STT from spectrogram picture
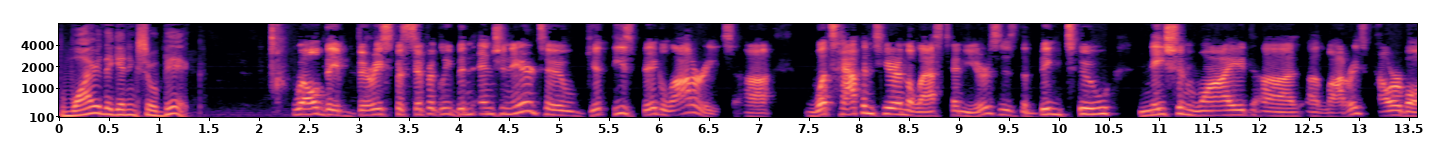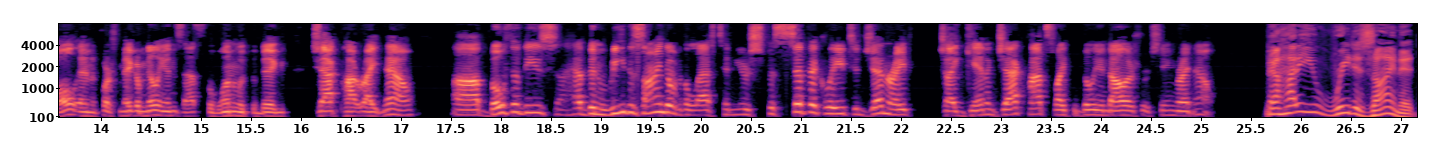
Why are they getting so big? Well, they've very specifically been engineered to get these big lotteries. Uh, what's happened here in the last 10 years is the big two nationwide uh, uh, lotteries, Powerball and, of course, Mega Millions. That's the one with the big jackpot right now. Uh, both of these have been redesigned over the last 10 years specifically to generate gigantic jackpots like the billion dollars we're seeing right now. Now, how do you redesign it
